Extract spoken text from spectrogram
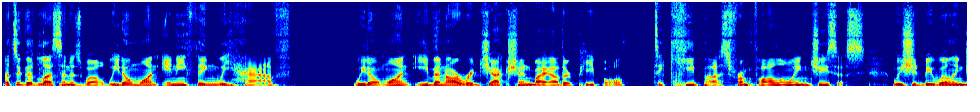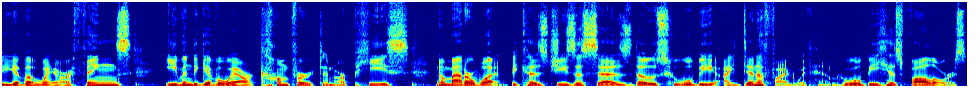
That's a good lesson as well. We don't want anything we have, we don't want even our rejection by other people to keep us from following Jesus. We should be willing to give away our things, even to give away our comfort and our peace, no matter what, because Jesus says those who will be identified with him, who will be his followers,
